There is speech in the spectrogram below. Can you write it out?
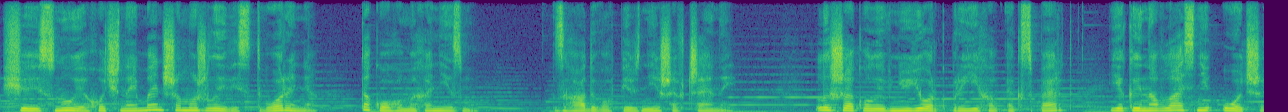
що існує хоч найменша можливість створення такого механізму, згадував пізніше вчений. Лише коли в Нью-Йорк приїхав експерт, який на власні очі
